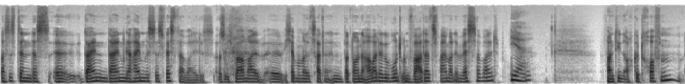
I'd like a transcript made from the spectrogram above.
Was ist denn das, äh, dein, dein Geheimnis des Westerwaldes? Also ich war mal, äh, ich habe mal eine Zeit lang in Bad Neuenahr gewohnt und war da zweimal im Westerwald. Ja. Fand ihn auch getroffen.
